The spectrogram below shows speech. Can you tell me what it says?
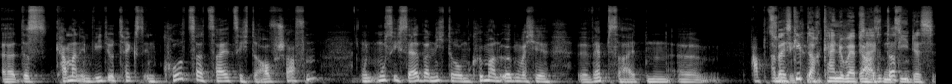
Äh, das kann man im Videotext in kurzer Zeit sich drauf schaffen und muss sich selber nicht darum kümmern, irgendwelche äh, Webseiten äh, aber es gibt auch keine Webseiten, ja, also das die das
